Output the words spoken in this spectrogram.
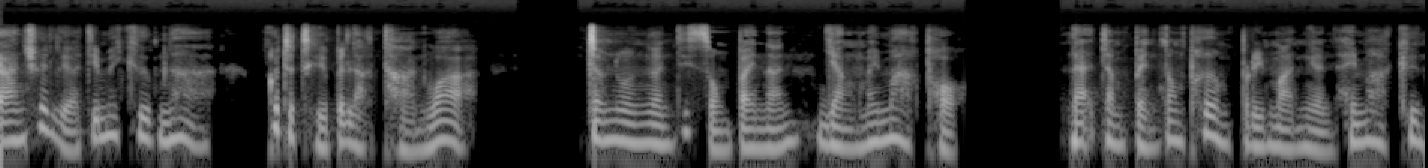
การช่วยเหลือที่ไม่คืบหน้า ก็จะถือเป็นหลักฐานว่าจำนวนเงินที่ส่งไปนั้นยังไม่มากพอ และจำเป็นต้องเพิ่มปริมาณเงินให้มากขึ้น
